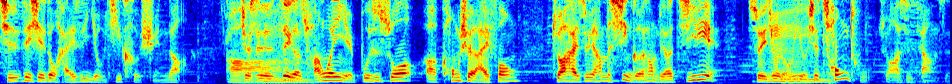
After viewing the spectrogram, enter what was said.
其实这些都还是有迹可循的。哦就是这个传闻也不是说呃空穴来风，主要还是因为他们性格上比较激烈，所以就容易有些冲突，主要是这样子。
